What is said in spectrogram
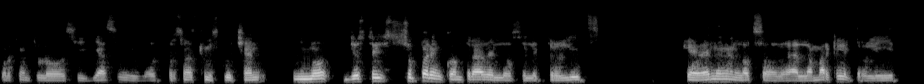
por ejemplo, si ya son las personas que me escuchan, no, yo estoy súper en contra de los electrolits que venden en el Oxxo, la marca Electrolit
